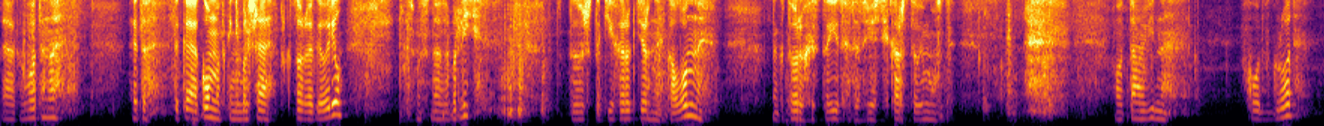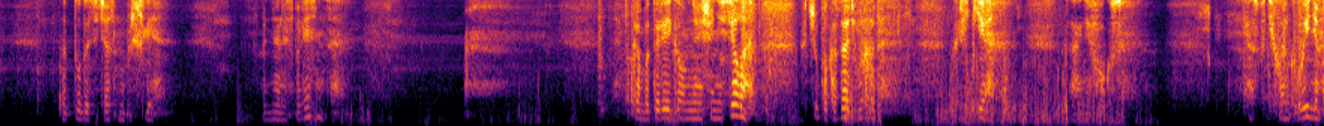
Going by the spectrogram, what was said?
Так, вот она. Это такая комнатка небольшая, про которую я говорил. Сейчас мы сюда забрались. Тут тоже такие характерные колонны, на которых и стоит этот весь карстовый мост. Вот там видно вход в грот. Оттуда сейчас мы пришли. Поднялись по лестнице. Пока батарейка у меня еще не села, хочу показать выход реке. Так, где фокус? Сейчас потихоньку выйдем.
